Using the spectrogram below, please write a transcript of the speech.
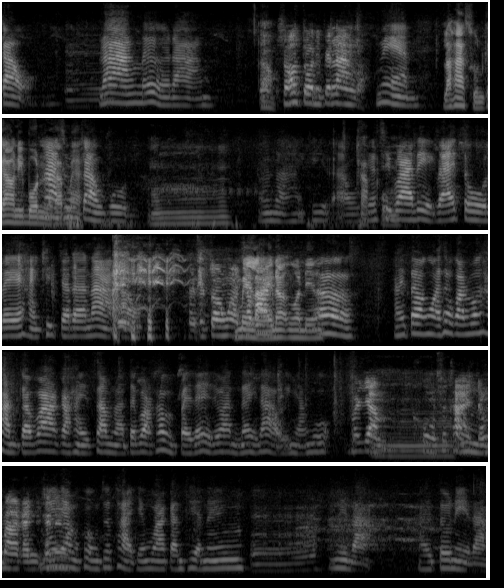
เก้า151619ล่างเด้อล่าง อ้าว สองตัวนี้เป็นล่างบ่แม่นแล้วห้าศูนย์เก้านี่บนนะครับแม่509บุญอืม เอาล่ะให้คิดเอาครับเดี๋ยวผมสิว่าเด็กหลายตัวเลยให้คิดจารณาเอาให้ไปจองว่าไม่หลายเนาะงวดนี้เอนะอให้ต้องว่าเท่ากันเบิ่งหันกับว่าก็ให้ซ้ำน่ะแต่ว่าเขามันไปได้วันได้ดาวอีหยังบ่มาย่ำโค้งสุดท้ายจังบากันอีกแล้ทีวหนึงย่ำคงสุดท้ายจังว่ากันเทียหนึงอืมนี่ล่ะให้ตัวนี้ล่ะ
